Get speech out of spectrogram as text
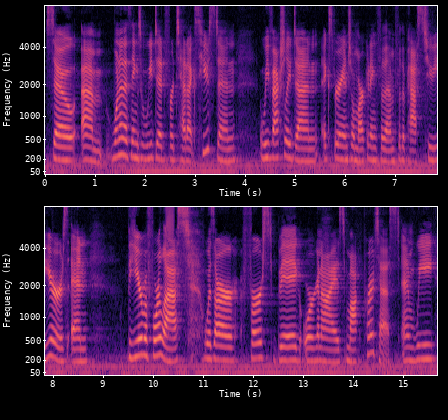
So, um, one of the things we did for TEDx Houston, we've actually done experiential marketing for them for the past two years. And the year before last was our first big organized mock protest. And we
